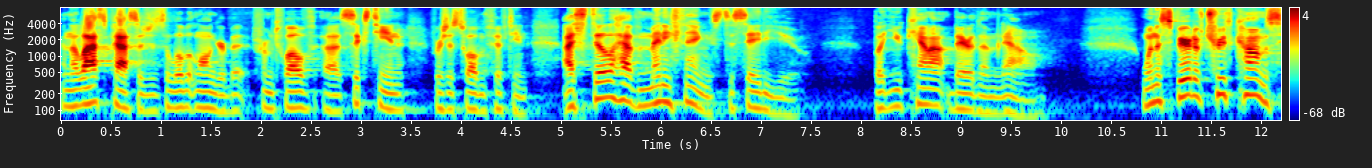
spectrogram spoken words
And the last passage is a little bit longer, but from 12, uh, 16, verses 12 and 15. I still have many things to say to you, but you cannot bear them now. When the Spirit of truth comes,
